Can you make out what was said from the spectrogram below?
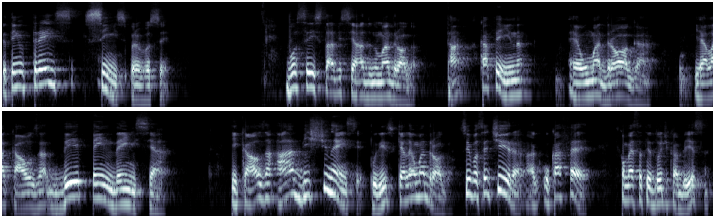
eu tenho três sims para você. Você está viciado numa droga, tá? A cafeína é uma droga e ela causa dependência e causa abstinência, por isso que ela é uma droga. Se você tira o café e começa a ter dor de cabeça,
